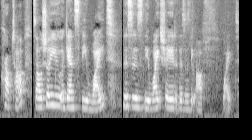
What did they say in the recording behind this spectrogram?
crop top. So I'll show you against the white. This is the white shade. This is the off-white.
